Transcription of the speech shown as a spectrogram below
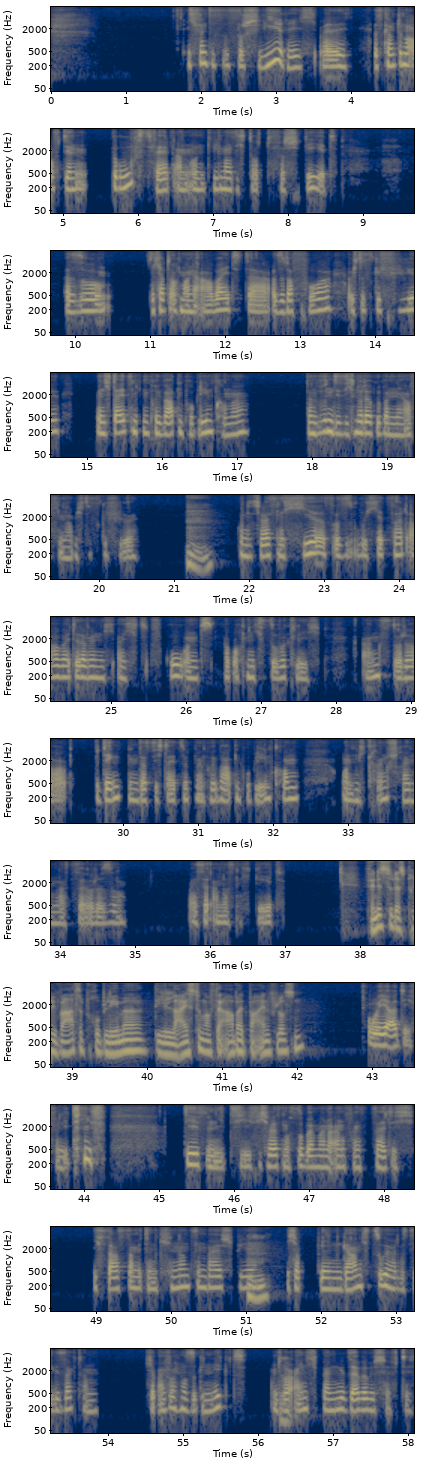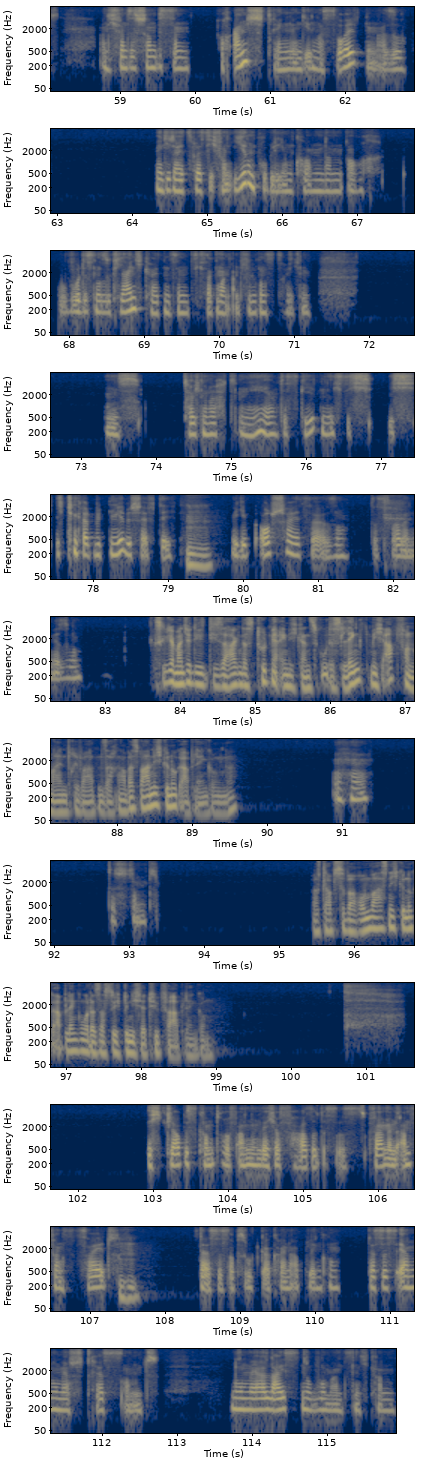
Ich finde, es ist so schwierig, weil es kommt immer auf den Berufsfeld an und wie man sich dort versteht. Also ich hatte auch mal eine Arbeit, da, also davor habe ich das Gefühl, wenn ich da jetzt mit einem privaten Problem komme, dann würden die sich nur darüber nerven, habe ich das Gefühl. Hm. Und ich weiß nicht, hier ist, also wo ich jetzt halt arbeite, da bin ich echt froh und habe auch nicht so wirklich Angst oder Bedenken, dass ich da jetzt mit meinem privaten Problem komme und mich krank schreiben lasse oder so, weil es halt anders nicht geht. Findest du, dass private Probleme die Leistung auf der Arbeit beeinflussen? Oh ja, definitiv. Definitiv. Ich weiß noch so bei meiner Anfangszeit, ich, ich saß da mit den Kindern zum Beispiel. Mhm. Ich habe ihnen gar nicht zugehört, was die gesagt haben. Ich habe einfach nur so genickt und Ja. war eigentlich bei mir selber beschäftigt. Und ich fand es schon ein bisschen auch anstrengend, wenn die irgendwas wollten. Also wenn die da jetzt plötzlich von ihren Problemen kommen, dann auch, wo das nur so Kleinigkeiten sind, ich sag mal in Anführungszeichen. Und da habe ich mir gedacht, nee, das geht nicht. Ich, ich, ich bin gerade mit mir beschäftigt. Mhm. Mir geht auch scheiße. Also, das war bei mir so. Es gibt ja manche, die, die sagen, das tut mir eigentlich ganz gut. Es lenkt mich ab von meinen privaten Sachen, aber es war nicht genug Ablenkung, ne? Mhm. Das stimmt. Was glaubst du, warum war es nicht genug Ablenkung oder sagst du, ich bin nicht der Typ für Ablenkung? Ich glaube, es kommt darauf an, in welcher Phase das ist. Vor allem in der Anfangszeit, Mhm. da ist es absolut gar keine Ablenkung. Das ist eher nur mehr Stress und nur mehr leisten, obwohl man es nicht kann.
